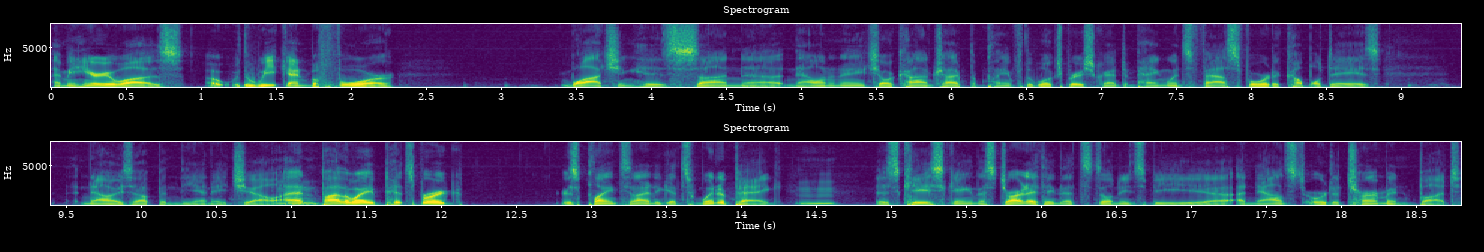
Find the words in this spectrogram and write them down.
I mean, here he was uh, the weekend before watching his son uh, now on an NHL contract, but playing for the Wilkes-Barre Scranton Penguins. Fast forward a couple days, now he's up in the NHL. And by the way, Pittsburgh is playing tonight against Winnipeg. Mm-hmm. Is Case getting the start? I think that still needs to be uh, announced or determined. But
